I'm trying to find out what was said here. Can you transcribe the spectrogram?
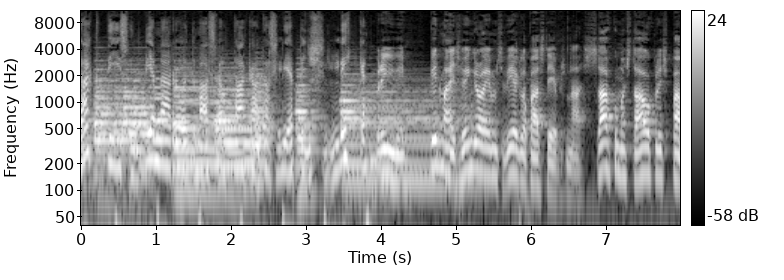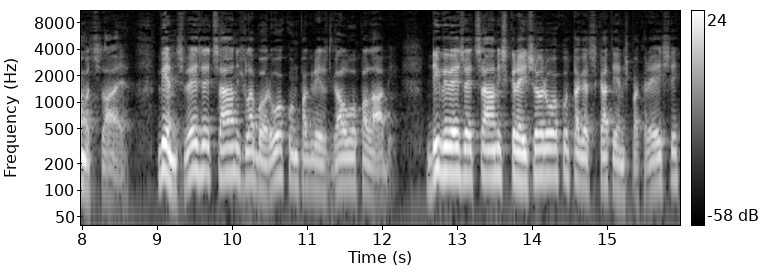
taktīs un piemērotamās vēl tā, kā tas liepiņš lika. Brīvi. Pirmais vingrojums - viegla pastiepšanās. Sākuma stāvoklis pamatstāja. Viens vēzēt sānis labo roku un pagriezt galvu pa labi. Divi vēzēt sānis kreiso roku, tagad skatiens pa kreisi.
